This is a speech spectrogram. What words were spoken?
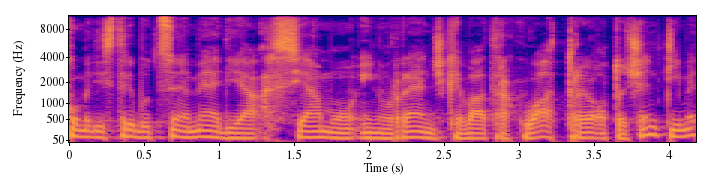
come distribuzione media siamo in un range che va tra 4 e 8 cm.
